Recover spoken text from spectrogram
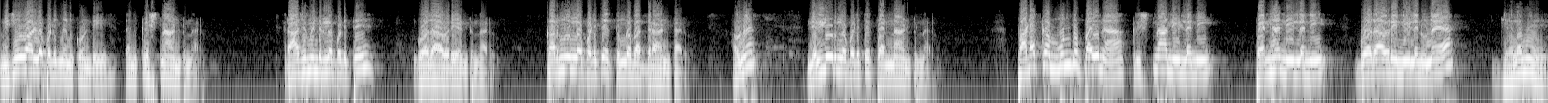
విజయవాడలో పడింది అనుకోండి దాన్ని కృష్ణ అంటున్నారు. రాజమండ్రిలో పడితే గోదావరి అంటున్నారు. కర్నూలులో పడితే తుంగభద్ర అంటారు. అవునా? నెల్లూరులో పడితే పెన్నా అంటున్నారు. పడక ముందు పైన కృష్ణా నీళ్ళని పెన్న నీళ్ళని గోదావరి నీళ్ళని ఉన్నాయా? జలమే.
